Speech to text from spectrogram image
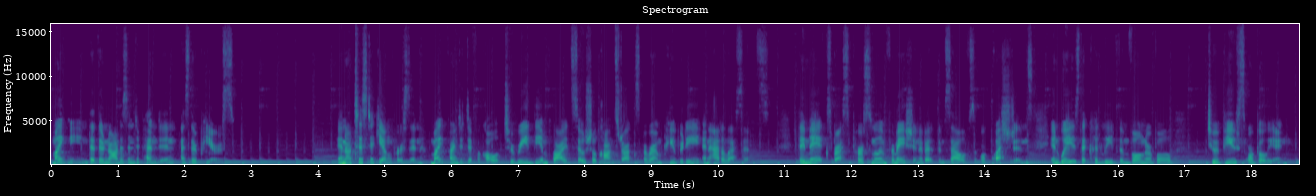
might mean that they're not as independent as their peers. An autistic young person might find it difficult to read the implied social constructs around puberty and adolescence. They may express personal information about themselves or questions in ways that could leave them vulnerable to abuse or bullying.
